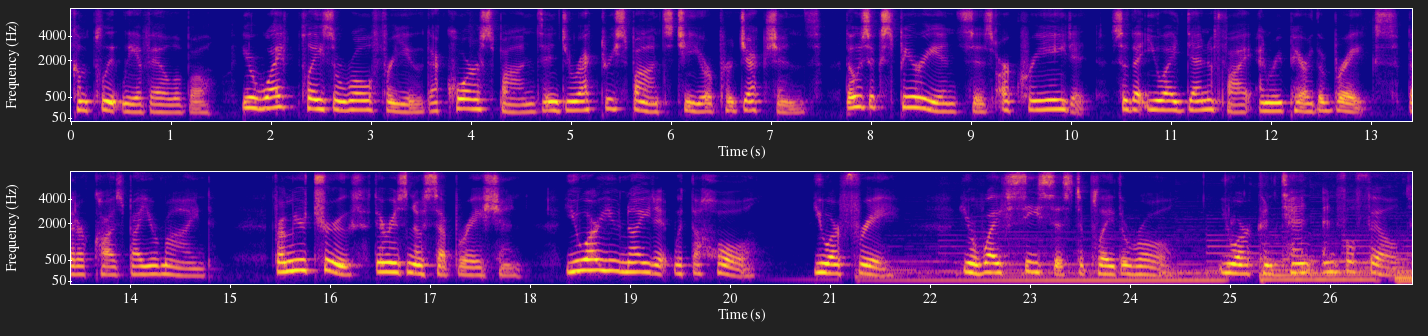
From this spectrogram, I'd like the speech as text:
completely available. Your wife plays a role for you that corresponds in direct response to your projections. Those experiences are created so that you identify and repair the breaks that are caused by your mind. From your truth, there is no separation. You are united with the whole. You are free. Your wife ceases to play the role. You are content and fulfilled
